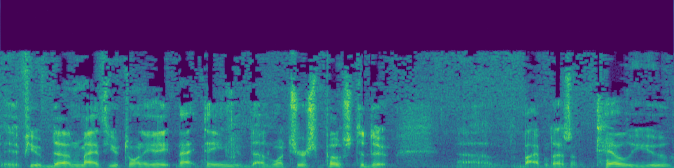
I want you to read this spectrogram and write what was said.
if you've done Matthew 28, 19, you've done what you're supposed to do. Uh, the Bible doesn't tell you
